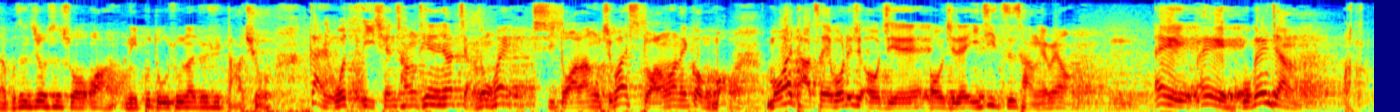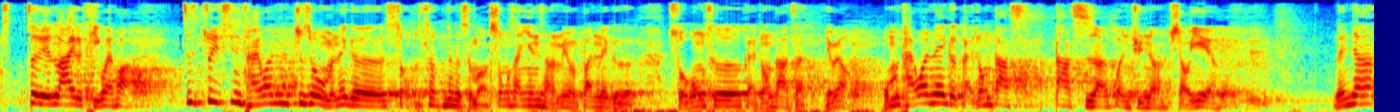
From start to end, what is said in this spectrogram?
而不是就是说哇你不读书那就去打球。干，我以前常听人家讲这种话，是大人有一块是大人话你讲无，无爱读册，无你就学一个学一个一技之长有没有？嗯。哎哎，我跟你讲，这边拉一个题外话。这最近台湾就是我们那个松松那个什么松山烟厂里面有办那个手工车改装大展，有没有？我们台湾那个改装大师大师啊，冠军啊，小叶啊，人家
